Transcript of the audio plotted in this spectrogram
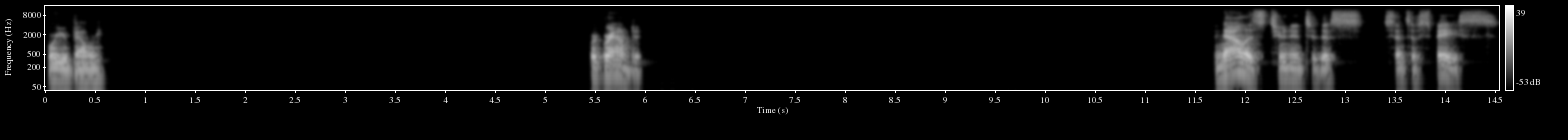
or your belly. We're grounded. now let's tune into this sense of space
